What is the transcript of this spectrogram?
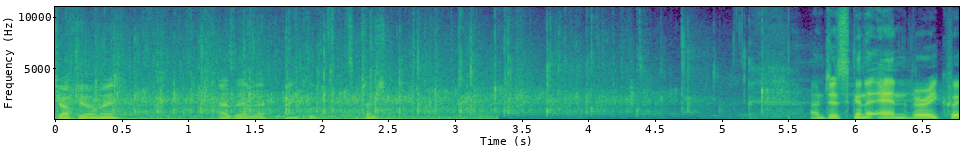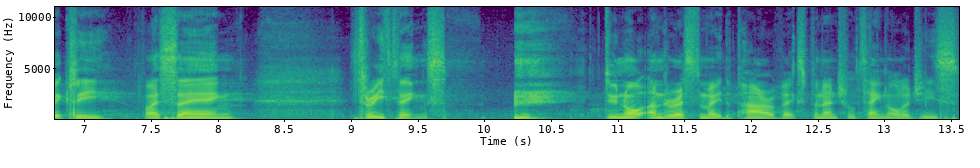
Shafi Ahmed, as ever, thank you. It's a pleasure. I'm just going to end very quickly by saying three things. Do not underestimate the power of exponential technologies.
